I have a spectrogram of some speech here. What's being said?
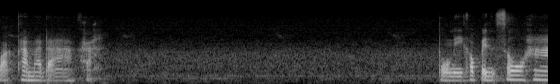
วักธรรมดาค่ะ ตรงนี้ก็เป็นโซ่ห้า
